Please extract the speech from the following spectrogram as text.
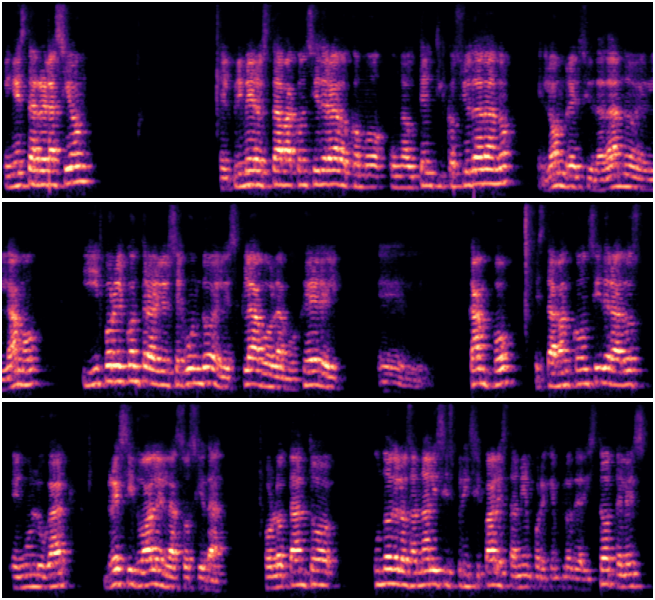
En esta relación, el primero estaba considerado como un auténtico ciudadano, el hombre, el ciudadano, el amo, y por el contrario, el segundo, el esclavo, la mujer, el, campo, estaban considerados en un lugar residual en la sociedad. Por lo tanto, uno de los análisis principales también, por ejemplo, de Aristóteles,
